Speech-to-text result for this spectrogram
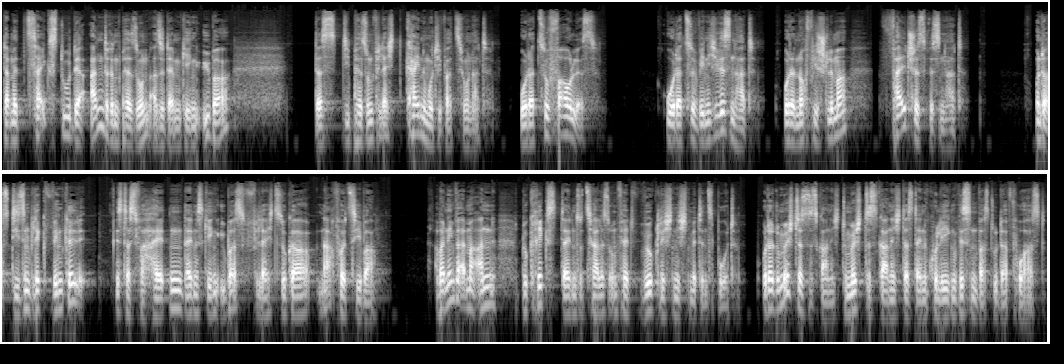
Damit zeigst du der anderen Person, also deinem Gegenüber, dass die Person vielleicht keine Motivation hat oder zu faul ist oder zu wenig Wissen hat oder noch viel schlimmer, falsches Wissen hat. Und aus diesem Blickwinkel ist das Verhalten deines Gegenübers vielleicht sogar nachvollziehbar. Aber nehmen wir einmal an, du kriegst dein soziales Umfeld wirklich nicht mit ins Boot. Oder du möchtest es gar nicht. Du möchtest gar nicht, dass deine Kollegen wissen, was du da vorhast.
